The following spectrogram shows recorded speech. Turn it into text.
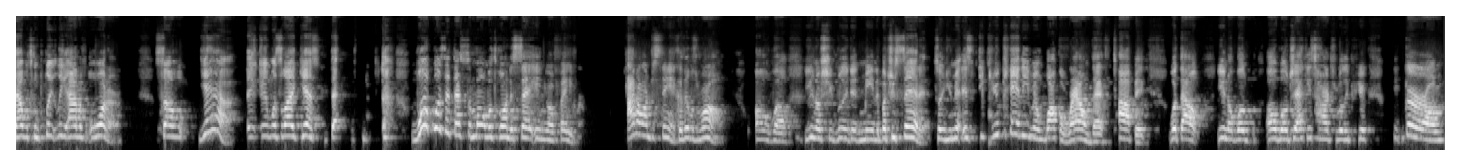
that was completely out of order. So yeah, it, it was like, yes, that what was it that Simone was going to say in your favor? I don't understand because it was wrong. Oh well, you know she really didn't mean it, but you said it. So you it's, you can't even walk around that topic without you know well oh well Jackie's heart's really pure, girl.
